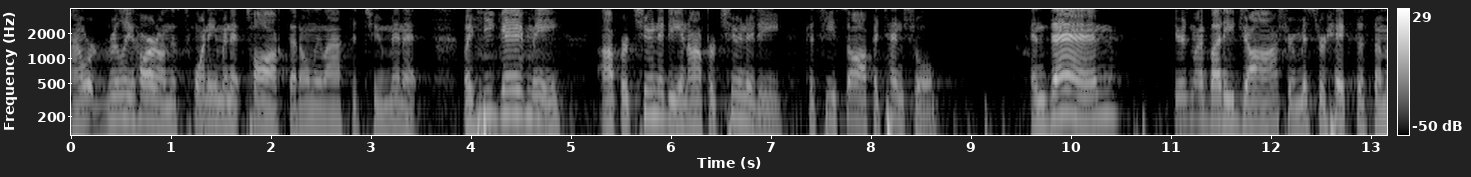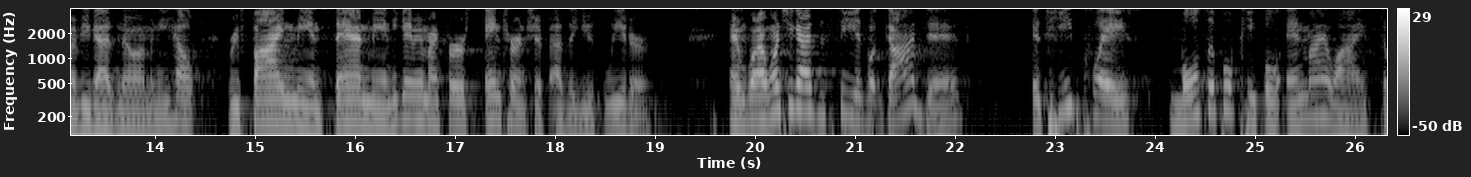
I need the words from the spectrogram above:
I worked really hard on this 20 minute talk that only lasted two minutes. But he gave me opportunity and opportunity because he saw potential. And then here's my buddy Josh, or Mr. Hicks, as some of you guys know him, and he helped refine me and sand me, and he gave me my first internship as a youth leader. And what I want you guys to see is what God did is he placed multiple people in my life to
